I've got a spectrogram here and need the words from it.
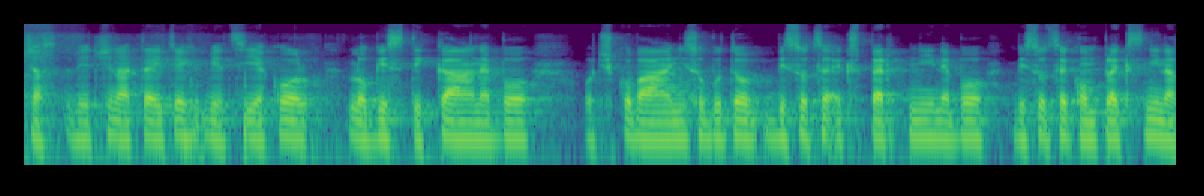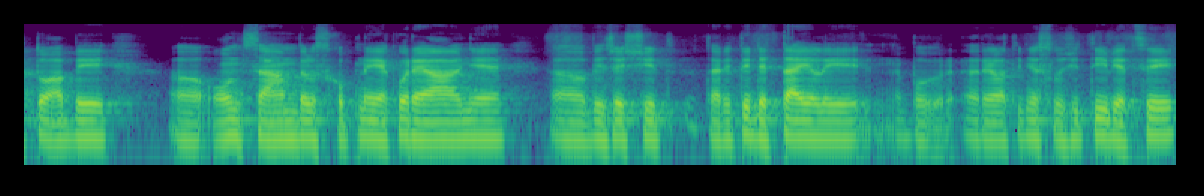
čas, většina těch věcí jako logistika nebo očkování jsou buď to vysoce expertní nebo vysoce komplexní na to, aby on sám byl schopný jako reálně vyřešit tady ty detaily nebo relativně složité věci,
